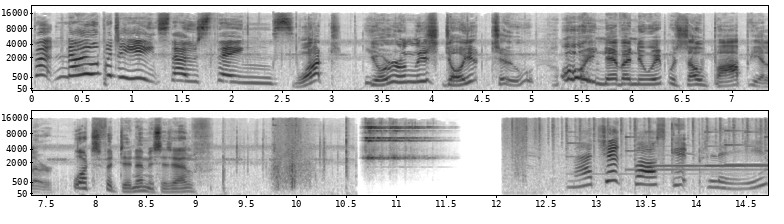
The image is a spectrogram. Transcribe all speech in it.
But nobody eats those things. What? You're on this diet too? I never knew it was so popular. What's for dinner, Mrs. Elf? Magic basket, please.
